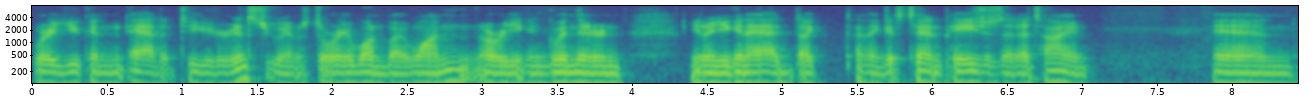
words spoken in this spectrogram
where you can add it to your Instagram story one by one, or you can go in there and you know you can add like I think it's ten pages at a time, and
